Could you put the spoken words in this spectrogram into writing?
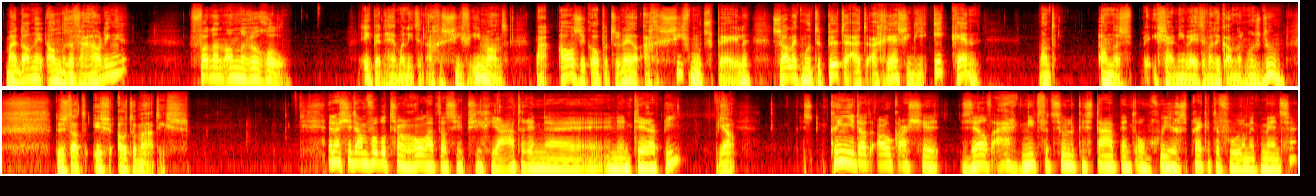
maar dan in andere verhoudingen, van een andere rol. Ik ben helemaal niet een agressief iemand. Maar als ik op het toneel agressief moet spelen, zal ik moeten putten uit de agressie die ik ken. Want anders, ik zou niet weten wat ik anders moest doen. Dus dat is automatisch. En als je dan bijvoorbeeld zo'n rol hebt als die psychiater in, uh, in, in therapie. Ja. Kun je dat ook als je zelf eigenlijk niet fatsoenlijk in staat bent om goede gesprekken te voeren met mensen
